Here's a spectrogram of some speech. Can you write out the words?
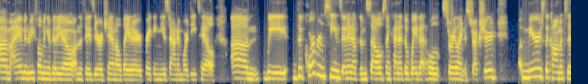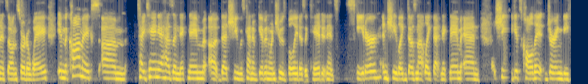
um, I am going to be filming a video on the Phase Zero channel later, breaking these down in more detail. Um, we the courtroom scenes in and of themselves and kind of the way that whole storyline is structured mirrors the comics in its own sort of way. In the comics, um, Titania has a nickname uh, that she was kind of given when she was bullied as a kid, and it's Skeeter, and she like does not like that nickname, and she gets called it during the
